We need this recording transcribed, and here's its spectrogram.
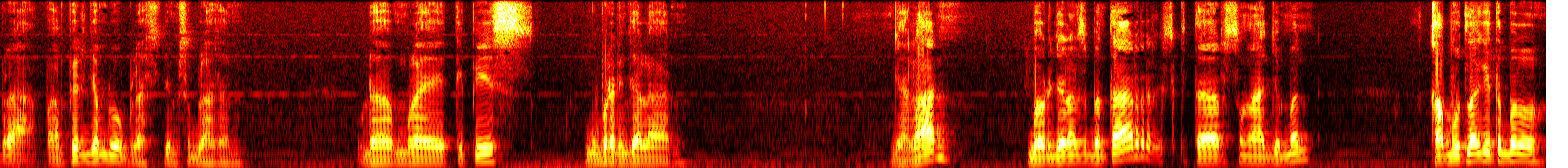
berapa? Hampir jam 12 jam 11an udah mulai tipis gue berani jalan. Jalan baru jalan sebentar sekitar setengah jaman kabut lagi tebel.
